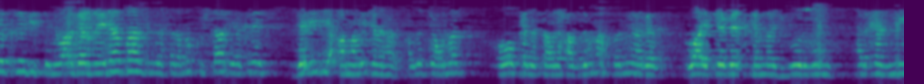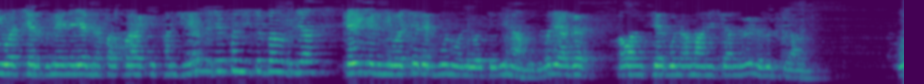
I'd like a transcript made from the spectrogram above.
ذكري بيستني وأقر نيدا بازم مثلا ما كشتار يكره دليلي عملي جنها حضرت عمر ئەو کە لە ساڵی حەزمە فەرمی ئەگەر وای پێبێت کە مەجبور بووم هەرکەس نیوە تێر بمێنە یەک نەفەر خوراکی پەنجی هەر دەشێ پەنجی تر بەم بیا کە یەکێک نیوە تێرێک بوون و نیوەتێری نامن وەری ئەگەر ئەوان تێر بوون ئەمانیشیان نوێ لە بستیان و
